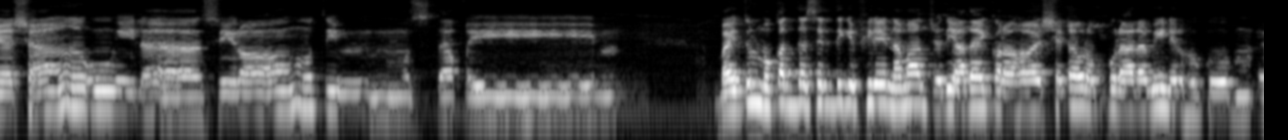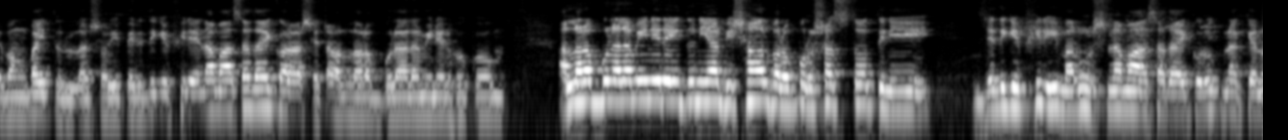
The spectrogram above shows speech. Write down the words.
يشاء إلى صراط مستقيم বাইতুল মুকাদ্দাসের দিকে ফিরে নামাজ যদি আদায় করা হয় সেটাও রব্বুল আলমিনের হুকুম এবং বাইতুল্লাহ শরীফের দিকে ফিরে নামাজ আদায় করা সেটা আল্লাহ রব্বুল আলমিনের হুকুম আল্লাহ রব্বুল আলমিনের এই দুনিয়া বিশাল বড় প্রশস্ত, তিনি যেদিকে ফিরি মানুষ নামাজ আদায় করুক না কেন,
